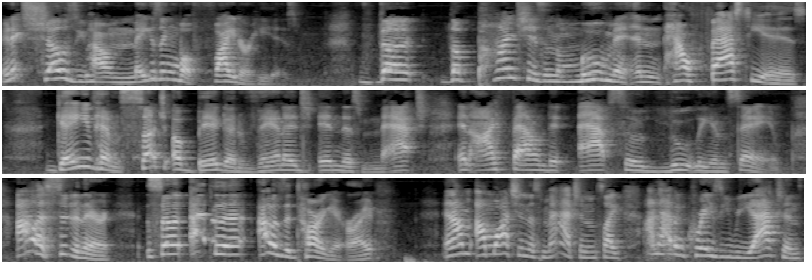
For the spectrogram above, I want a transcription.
and it shows you how amazing of a fighter he is. The the punches and the movement and how fast he is gave him such a big advantage in this match and I found it absolutely insane. I was sitting there. So after that, I was at Target, right? And I'm I'm watching this match and it's like I'm having crazy reactions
